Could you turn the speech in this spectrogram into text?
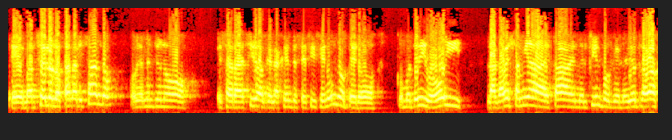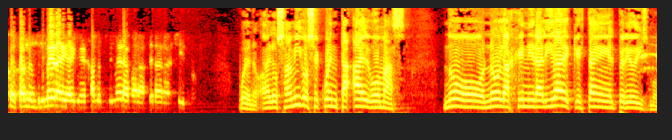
eh, Marcelo lo está analizando, obviamente uno es agradecido a que la gente se fije en uno, pero como te digo, hoy la cabeza mía está en Delfín porque me dio trabajo estando en primera y hay que dejarlo en primera para ser agradecido. Bueno, a los amigos se cuenta algo más, no, no las generalidades que están en el periodismo.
